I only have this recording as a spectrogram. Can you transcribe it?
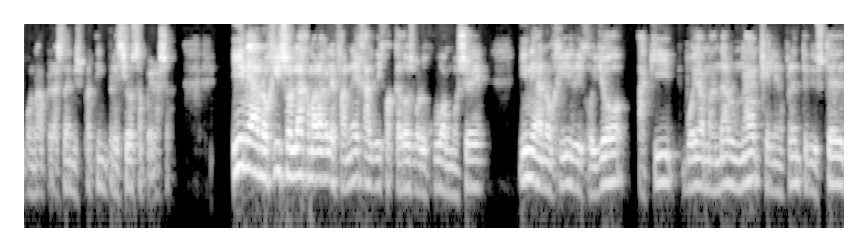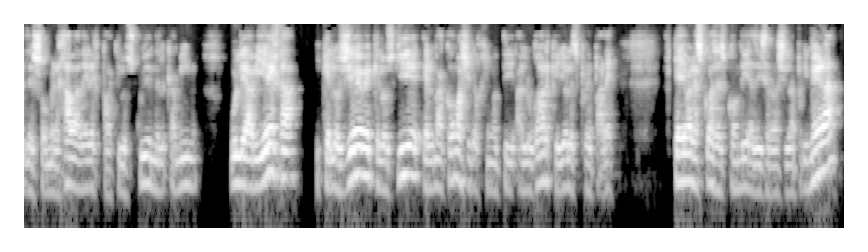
con una perasha de Mishpatim, preciosa perasha. Ine Anoji le dijo a Kadosh Baruj a Moshe, Ine Anoji, dijo yo, aquí voy a mandar un ángel enfrente de ustedes, de Somerjaba Derech, para que los cuiden del camino, Ulea vieja, y que los lleve, que los guíe el Makoma Shirohinoti, al lugar que yo les preparé. Aquí hay varias cosas escondidas, dice Rashi. La primera,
